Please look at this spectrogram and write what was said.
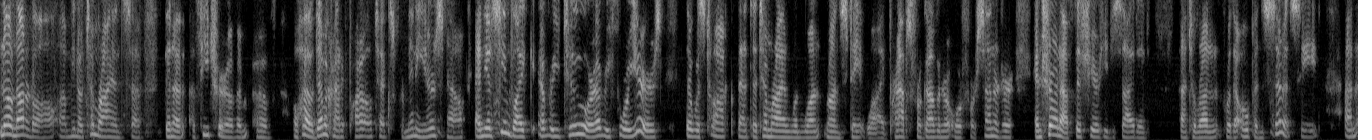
No, not at all. Um, you know, Tim Ryan's uh, been a, a, feature of, of Ohio Democratic politics for many years now. And it seemed like every two or every four years, there was talk that uh, Tim Ryan would run, run statewide, perhaps for governor or for senator. And sure enough, this year he decided uh, to run for the open Senate seat. And,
